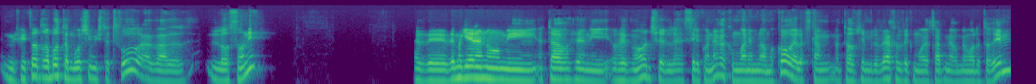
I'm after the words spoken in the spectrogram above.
מפיצות רבות אמרו שהם השתתפו, אבל לא סוני. אז אה, זה מגיע לנו מאתר שאני אוהב מאוד של סיליקונרה, כמובן הם לא המקור, אלא סתם אתר שמדווח על זה כמו אחד מהרבה מאוד אתרים.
